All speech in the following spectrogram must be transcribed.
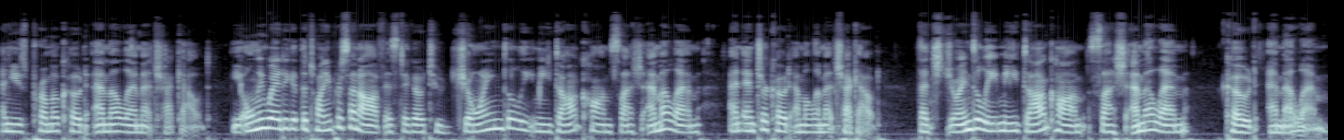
and use promo code MLM at checkout. The only way to get the 20% off is to go to joindeleteme.com slash MLM and enter code MLM at checkout. That's joindeleteme.com slash MLM, code MLM.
